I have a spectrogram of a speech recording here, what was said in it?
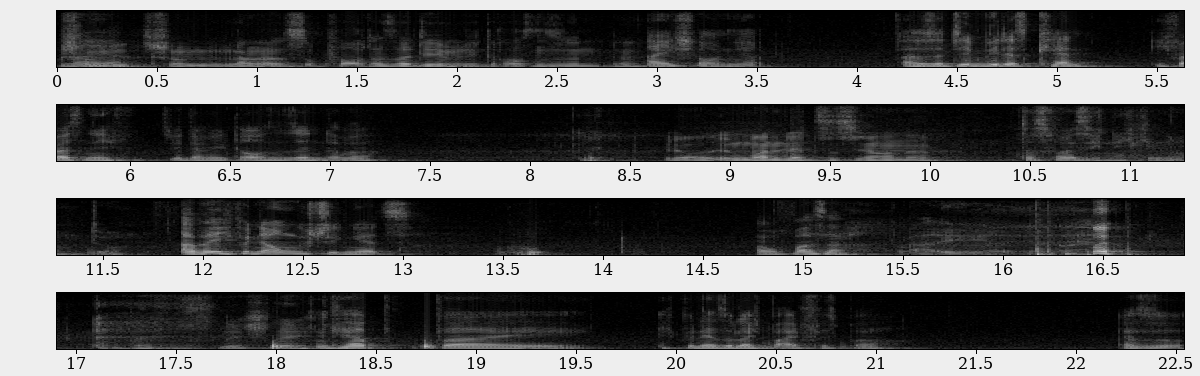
Schon, Naja. schon lange Supporter, seitdem die draußen sind. Ne? Eigentlich schon, ja. Also seitdem wir das kennen. Ich weiß nicht, wie lange die draußen sind, aber Ja, irgendwann letztes Jahr, ne? das weiß ich nicht genau. Du. Aber ich bin ja umgestiegen jetzt. Auf Wasser. Das ist nicht schlecht. Ich habe bei. Ich bin ja so leicht beeinflussbar. Also,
